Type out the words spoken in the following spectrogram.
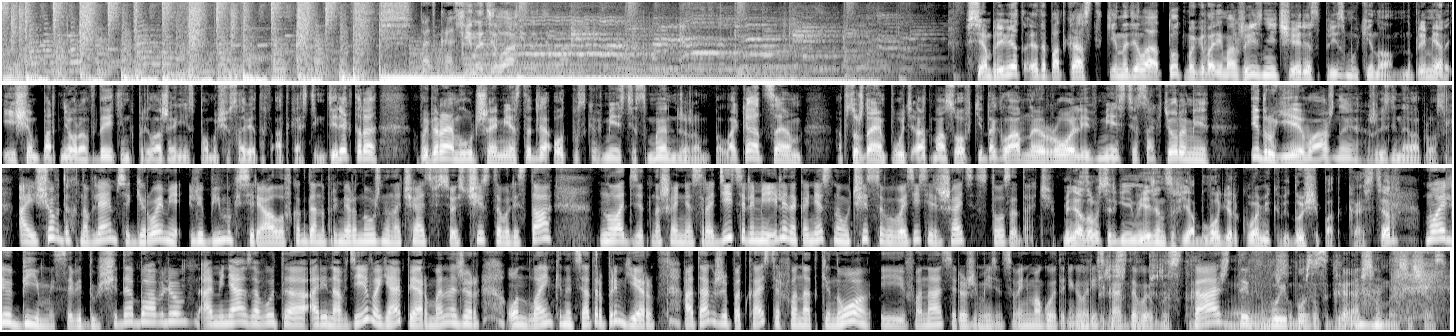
Всем привет, это подкаст «Кинодела». Тут мы говорим о жизни через призму кино. Например, ищем партнеров дейтинг-приложений с помощью советов от кастинг-директора, выбираем лучшее место для отпуска вместе с менеджером по локациям, обсуждаем путь от массовки до главной роли вместе с актерами и другие важные жизненные вопросы. А еще вдохновляемся героями любимых сериалов, когда, например, нужно начать все с чистого листа, наладить отношения с родителями или, наконец, научиться вывозить и решать 100 задач. Меня зовут Сергей Мезенцев, я блогер, комик, ведущий подкастер. Мой любимый соведущий добавлю. А меня зовут э, Арина Авдеева, я пиар-менеджер онлайн-кинотеатра «Премьер», а также подкастер, фанат кино и фанат Сережи Мезенцева. Я не могу это не говорить Ну, каждый перестань, выпуск. перестань. Каждый ну, выпуск. Делаешь со мной сейчас?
